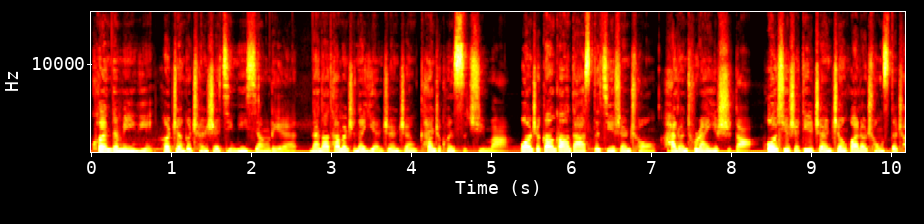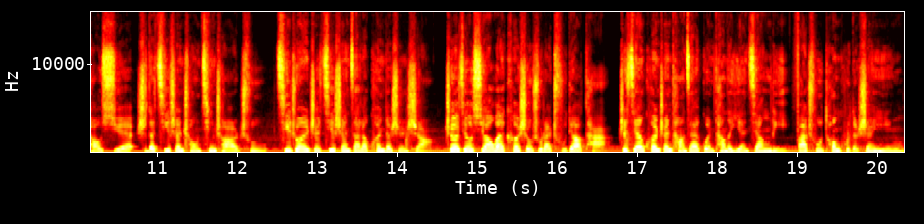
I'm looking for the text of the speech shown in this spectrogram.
坤的命运和整个城市紧密相连，难道他们只能眼睁睁看着坤死去吗？望着刚刚打死的寄生虫，海伦突然意识到，或许是地震震坏了虫子的巢穴，使得寄生虫倾巢而出，其中一只寄生在了鲲的身上，这就需要外科手术来除掉它。只见鲲正躺在滚烫的岩浆里，发出痛苦的呻吟。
